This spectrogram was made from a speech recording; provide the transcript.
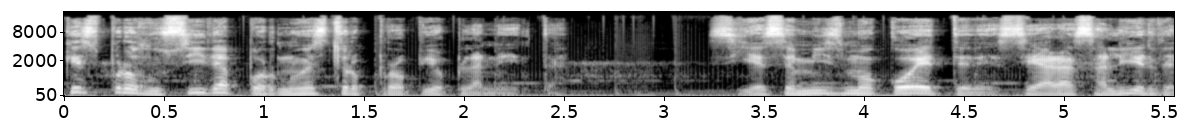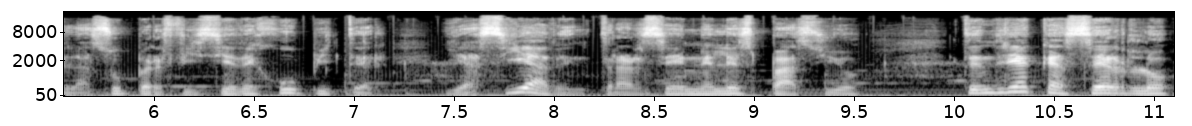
que es producida por nuestro propio planeta. Si ese mismo cohete deseara salir de la superficie de Júpiter y así adentrarse en el espacio, tendría que hacerlo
